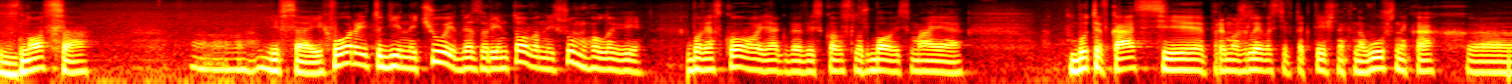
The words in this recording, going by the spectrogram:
з- з носа. Е, І все. І хворий тоді не чує, дезорієнтований, шум в голові. Обов'язково, якби військовослужбовець має бути в касці при можливості в тактичних навушниках. е,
